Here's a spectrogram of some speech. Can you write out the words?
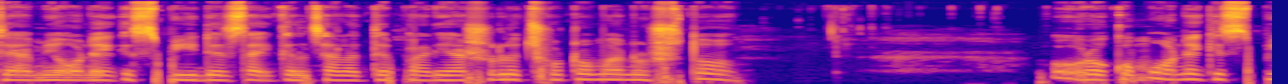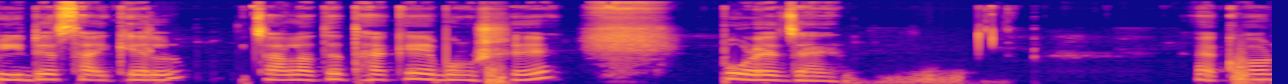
যে আমি অনেক স্পিডে সাইকেল চালাতে পারি। আসলে ছোট মানুষ তো। ওরকম অনেক স্পিডে সাইকেল চালাতে থাকে এবং সে পড়ে যায়। এখন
